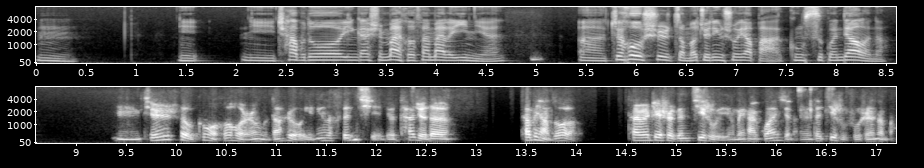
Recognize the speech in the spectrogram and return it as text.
嗯，你你差不多应该是卖盒饭卖了一年，呃，最后是怎么决定说要把公司关掉了呢？嗯，其实是有跟我合伙人，我们当时有一定的分歧，就他觉得他不想做了，他认为这事儿跟技术已经没啥关系了，因为他技术出身的嘛。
